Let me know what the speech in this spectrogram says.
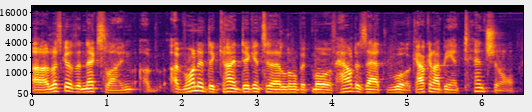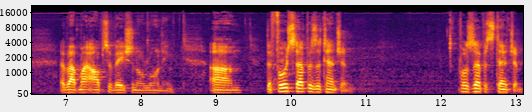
uh, let's go to the next slide. I, wanted to kind of dig into that a little bit more of how does that work? How can I be intentional about my observational learning? Um, the first step is attention. First step is attention.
